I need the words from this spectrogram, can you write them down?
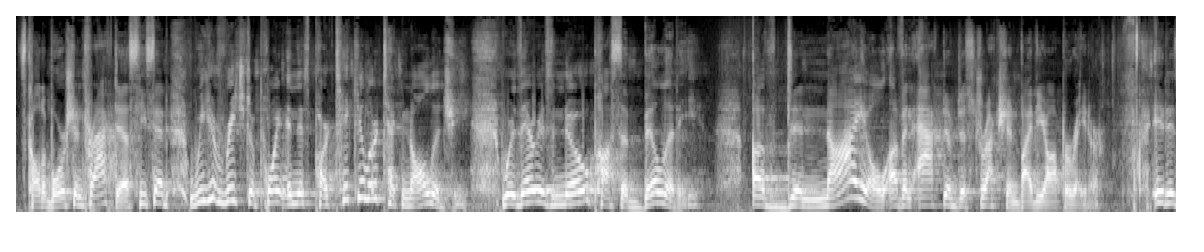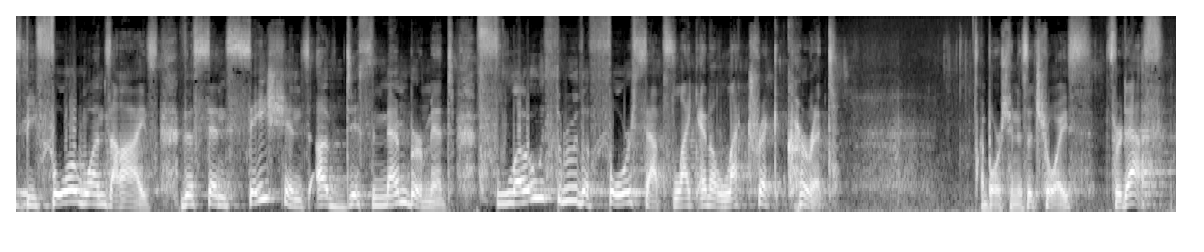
it's called abortion practice. He said, We have reached a point in this particular technology where there is no possibility of denial of an act of destruction by the operator. It is before one's eyes. The sensations of dismemberment flow through the forceps like an electric current. Abortion is a choice for death.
